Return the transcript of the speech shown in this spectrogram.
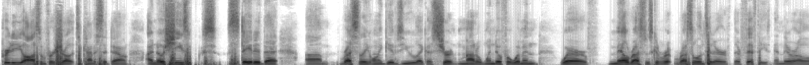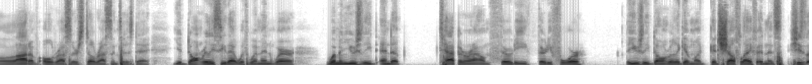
pretty awesome for Charlotte to kind of sit down. I know she's stated that um, wrestling only gives you like a certain amount of window for women, where male wrestlers can r- wrestle into their, their 50s, and there are a lot of old wrestlers still wrestling to this day. You don't really see that with women, where women usually end up tapping around 30, 34. They usually don't really give them a good shelf life. And it's, she's, uh,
